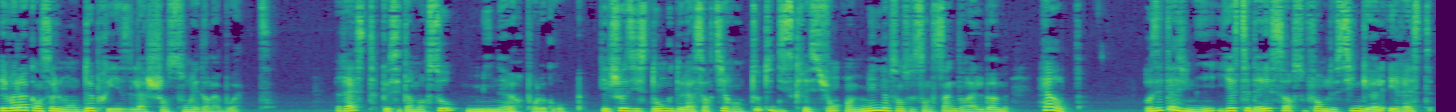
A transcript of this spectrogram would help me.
Et voilà qu'en seulement deux prises, la chanson est dans la boîte. Reste que c'est un morceau mineur pour le groupe. Ils choisissent donc de la sortir en toute discrétion en 1965 dans l'album Help. Aux États-Unis, Yesterday sort sous forme de single et reste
